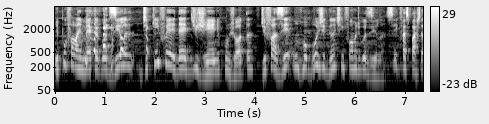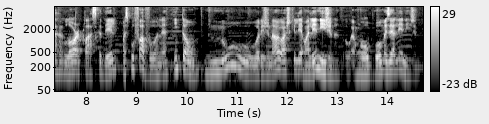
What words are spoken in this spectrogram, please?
E por falar em Mecha Godzilla, de quem foi a ideia de gênio com J de fazer um robô gigante em forma de Godzilla? Sei que faz parte da lore clássica dele, mas por favor, né? Então, no original eu acho que ele é um alienígena. É um robô, mas é alienígena.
